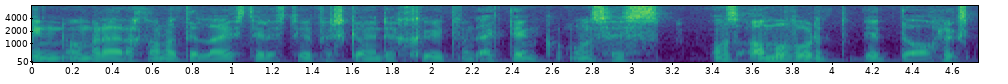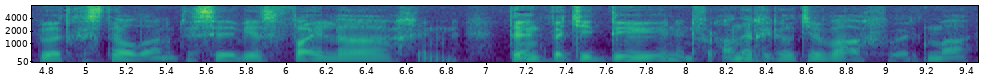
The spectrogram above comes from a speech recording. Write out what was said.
en om regtig daarna te luister is twee verskillende goed want ek dink ons is ons almal word weet daagliks blootgestel daaraan om te sê wees veilig en dink wat jy doen en verander gedeelte jou wag voort maar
